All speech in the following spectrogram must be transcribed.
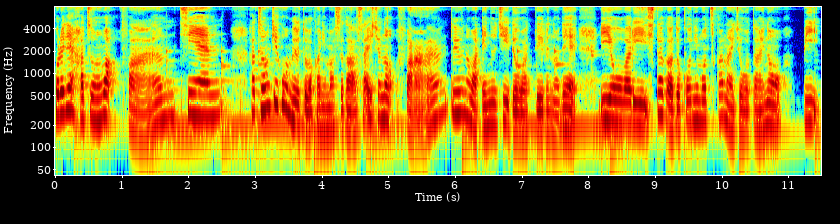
これで発音はファンチェン。発音記号を見ると分かりますが、最初のファンというのは NG で終わっているので、言い終わり、舌がどこにもつかない状態の B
